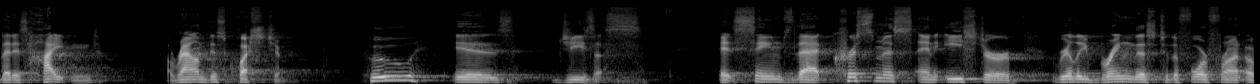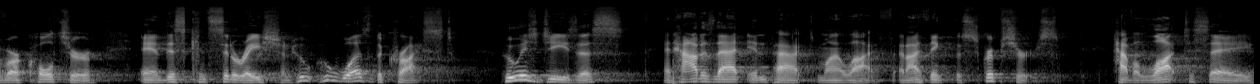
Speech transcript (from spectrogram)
that is heightened around this question Who is Jesus? It seems that Christmas and Easter really bring this to the forefront of our culture and this consideration. Who, who was the Christ? Who is Jesus? And how does that impact my life? And I think the scriptures have a lot to say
